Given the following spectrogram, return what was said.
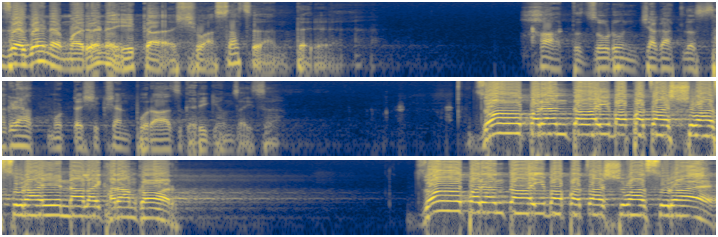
जगण मरण एका श्वासाचं अंतर. हात जोडून जगातलं सगळ्यात मोठं शिक्षण पुरा आज घरी घेऊन जायचं. जोपर्यंत आई बापाचा श्वास सुराय नालाय नालायक हरामखोर जोपर्यंत आई बापाचा श्वास सुराय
